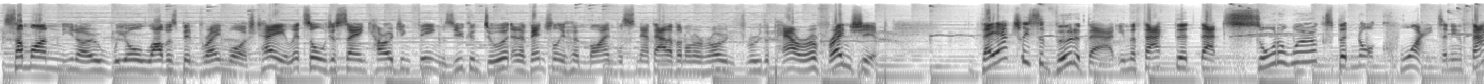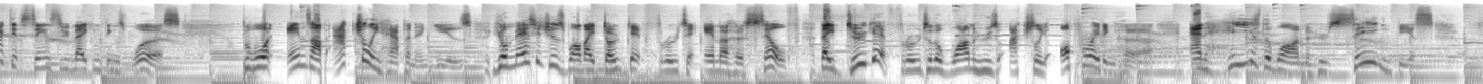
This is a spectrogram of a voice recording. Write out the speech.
someone, you know, we all love has been brainwashed. Hey, let's all just say encouraging things. You can do it, and eventually her mind will snap out of it on her own through the power of friendship. They actually subverted that in the fact that that sort of works, but not quite, and in fact it seems to be making things worse. But what ends up actually happening is, your messages, while they don't get through to Emma herself, they do get through to the one who's actually operating her, and he's the one who's seeing this,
